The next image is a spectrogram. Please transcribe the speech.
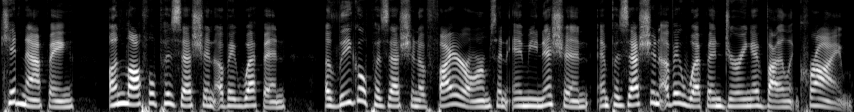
kidnapping, unlawful possession of a weapon, illegal possession of firearms and ammunition, and possession of a weapon during a violent crime.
